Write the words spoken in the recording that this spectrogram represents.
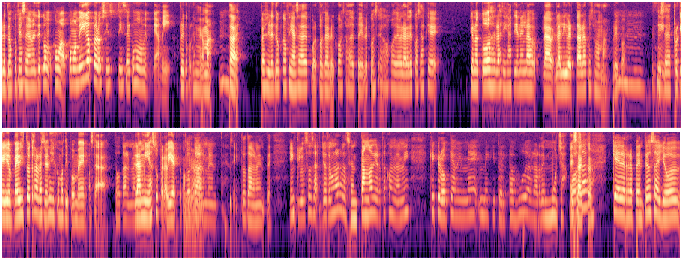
que le tengo confianza obviamente como, como, como amiga, pero sin, sin ser como mi, amiga, porque es mi mamá, ¿sabes? Pero sí le tengo confianza de poder contarle cosas, o de pedirle consejos, o de hablar de cosas que, que no todas las hijas tienen la, la, la libertad de hablar con su mamá, ¿explico? Entonces, porque yo me he visto otras relaciones y es como tipo, men, o sea, totalmente. la mía es súper abierta con totalmente, mi mamá. Sí. Totalmente. Incluso, o sea, yo tengo una relación tan abierta con mi mamá que creo que a mí me, me quitó el tabú de hablar de muchas cosas. Exacto. Que de repente, o sea, yo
